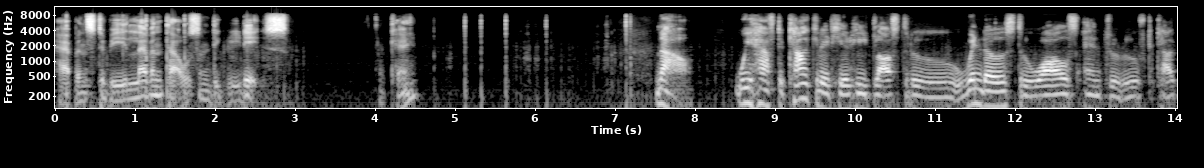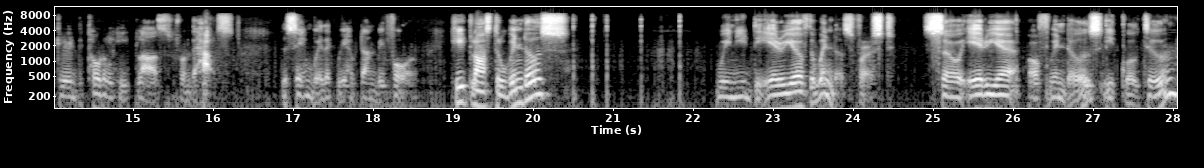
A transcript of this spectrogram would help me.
happens to be 11,000 degree days. Okay. Now, we have to calculate here heat loss through windows, through walls, and through roof to calculate the total heat loss from the house, the same way that we have done before. Heat loss through windows, we need the area of the windows first. So area of windows equal to,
